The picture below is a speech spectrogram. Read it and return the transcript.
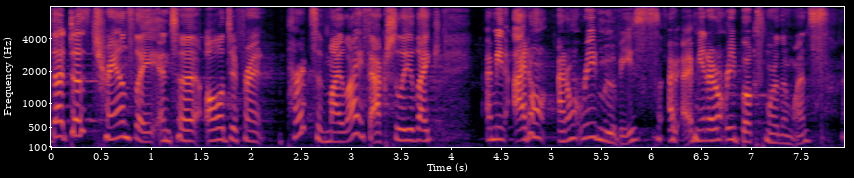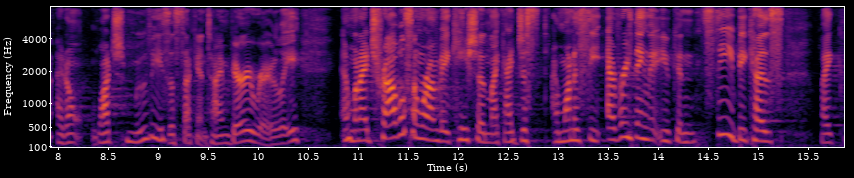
that does translate into all different parts of my life, actually. Like, I mean, I don't, I don't read movies. I, I, mean, I don't read books more than once. I don't watch movies a second time, very rarely. And when I travel somewhere on vacation, like I just, I want to see everything that you can see because, like,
